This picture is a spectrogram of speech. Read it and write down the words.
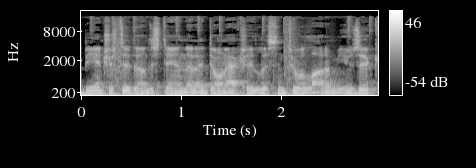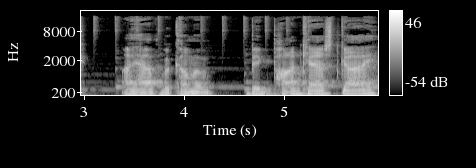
Be interested to understand that I don't actually listen to a lot of music. I have become a big podcast guy.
